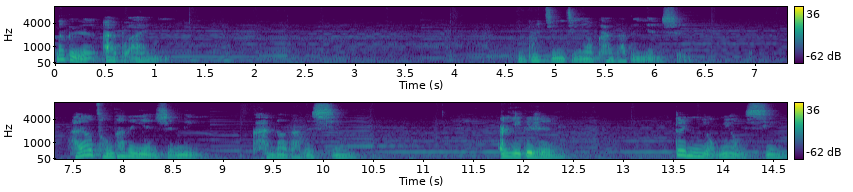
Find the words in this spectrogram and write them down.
那个人爱不爱你，你不仅仅要看他的眼神，还要从他的眼神里。看到他的心，而一个人对你有没有心，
